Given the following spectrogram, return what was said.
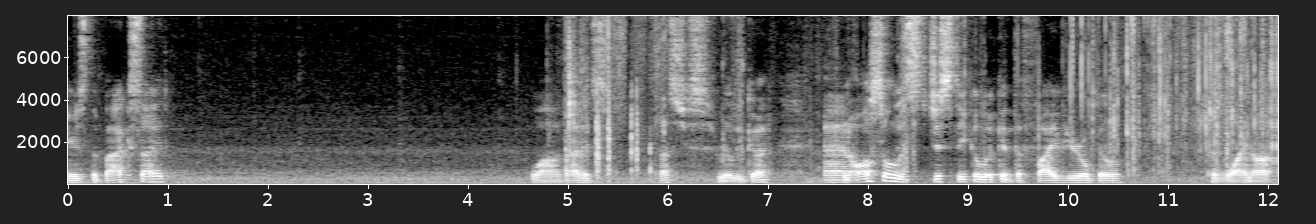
Here's the back side. Wow, that is, that's just really good. And also, let's just take a look at the 5 euro bill, because why not?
